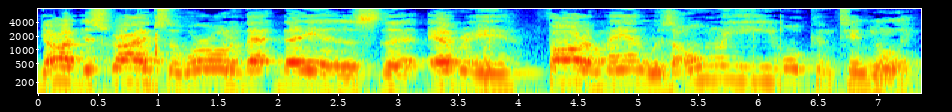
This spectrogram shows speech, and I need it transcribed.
God describes the world of that day as that every thought of man was only evil continually.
